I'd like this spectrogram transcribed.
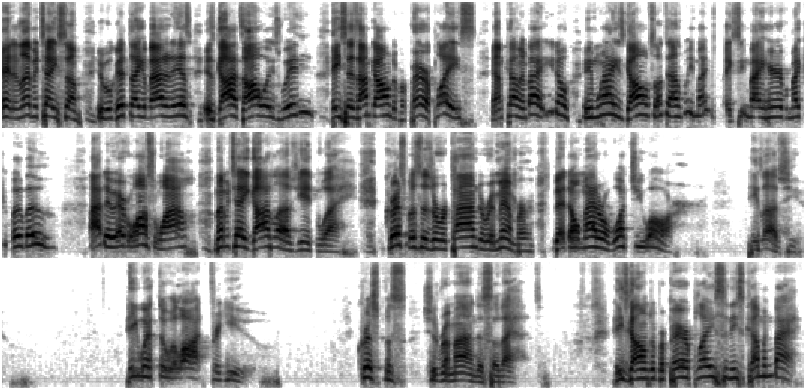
And let me tell you something. The good thing about it is, is God's always with you. He says, I'm going to prepare a place and I'm coming back. You know, and when he's gone, sometimes we make mistakes. Here ever make a boo-boo? I do every once in a while. Let me tell you, God loves you anyway. Christmas is a time to remember that don't matter what you are, He loves you. He went through a lot for you. Christmas should remind us of that. He's gone to prepare a place and he's coming back.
